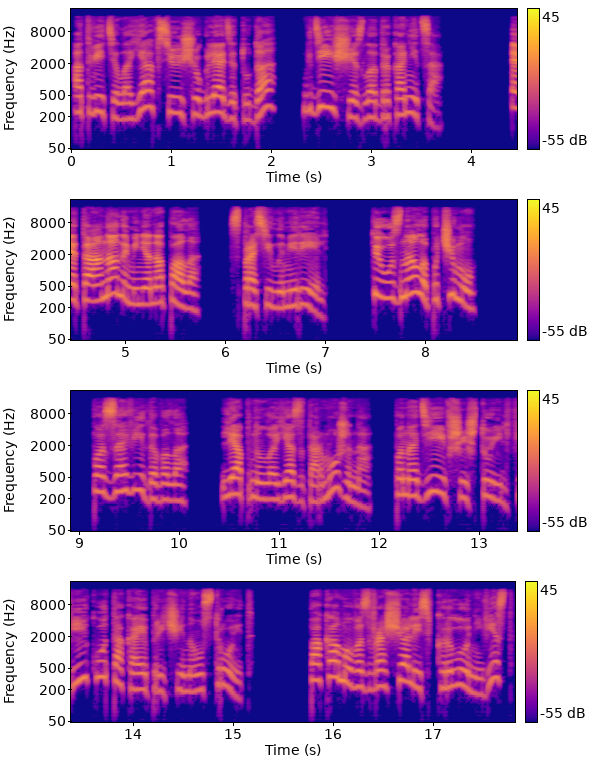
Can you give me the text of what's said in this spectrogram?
ответила я, все еще глядя туда, где исчезла драконица. «Это она на меня напала?» — спросила Мириэль. «Ты узнала, почему?» «Позавидовала», — ляпнула я заторможенно, понадеявшись, что эльфийку такая причина устроит. Пока мы возвращались в крыло невест,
